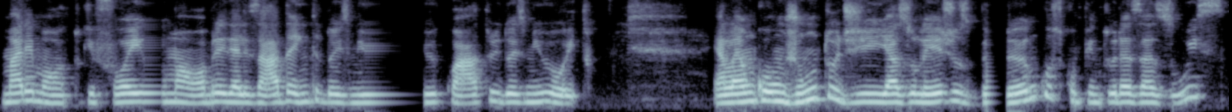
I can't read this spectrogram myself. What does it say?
Maremoto, que foi uma obra idealizada entre 2004 e 2008. Ela é um conjunto de azulejos brancos com pinturas azuis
